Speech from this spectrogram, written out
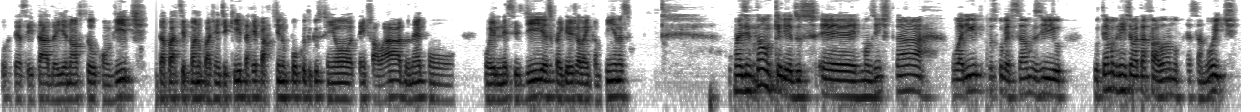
por ter aceitado aí o nosso convite, está participando com a gente aqui, está repartindo um pouco do que o Senhor tem falado, né, com, com ele nesses dias, com a igreja lá em Campinas. Mas então, queridos, é, irmãos, a gente está o Ari, nós conversamos e o, o tema que a gente vai estar falando essa noite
